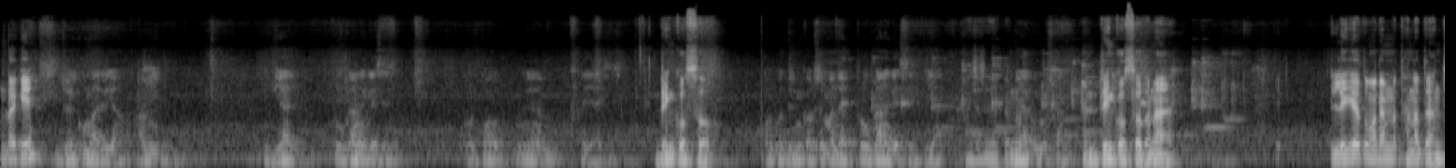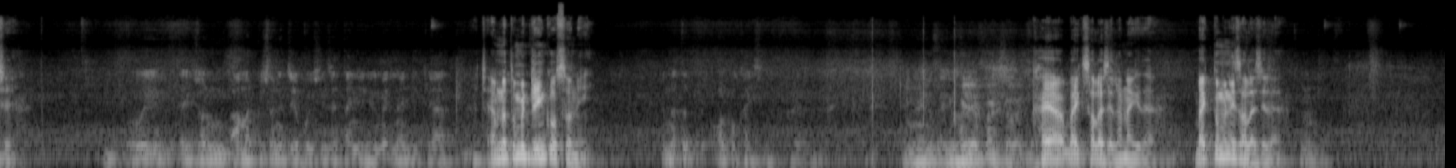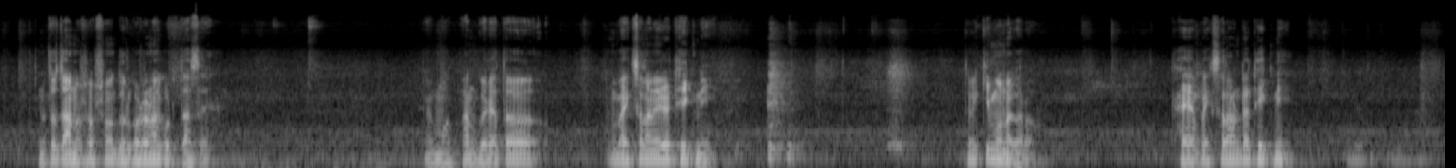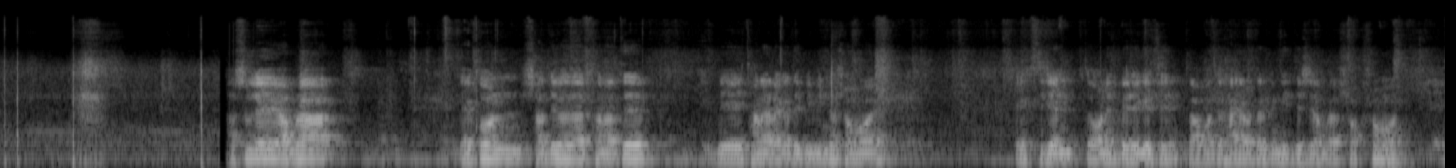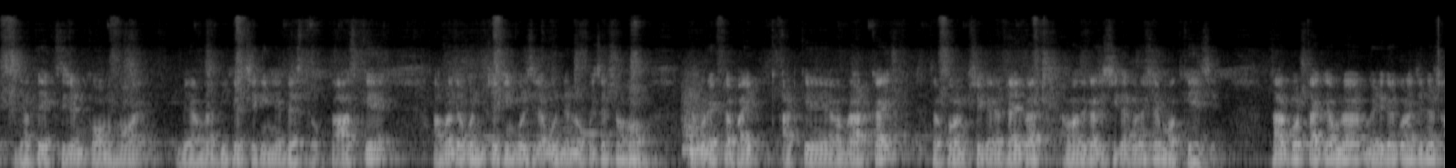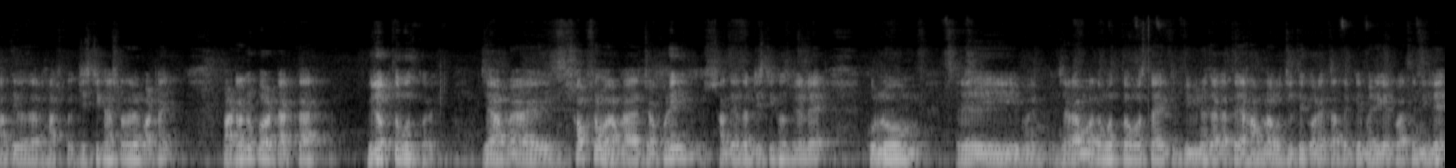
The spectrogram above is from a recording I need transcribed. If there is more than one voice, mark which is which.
Speaker 1: নামটা কি?
Speaker 2: জয় কুমার রিয়া আমি বিয়ার প্রোগ্রামে গেছি। অল্প খাই আসি।
Speaker 1: ড্রিঙ্ক করছ?
Speaker 2: অল্প দিন করছি মানে প্রোগ্রামে গেছি বিয়ার।
Speaker 1: আচ্ছা আচ্ছা কোনো?
Speaker 2: বিয়ার অনুষ্ঠানে।
Speaker 1: ড্রিঙ্ক করছ তো না? লেগে তোমার এমনি থানাতে আনছে?
Speaker 2: ওই একজন আমার পিছনে যে বসে যে তাই হেলমেট নাই দিকে আর
Speaker 1: আচ্ছা এমনি তুমি ড্রিঙ্ক করছ নি?
Speaker 2: এমনি তো অল্প খাইছি।
Speaker 1: খায়া বাইক চালাইছিলে? নাকি দা বাইক তুমি নি চালাইছিলে? তো জানো, সবসময় দুর্ঘটনা ঘটতেছে। মদ পান করে তো বাইক চালানো এটা ঠিক নেই। তুমি কি মনে করো? খায়া বাইক চালানোটা ঠিক নেই?
Speaker 3: আসলে আমরা এখন শান্তিবাজার থানাতে, এই থানা এলাকাতে বিভিন্ন সময় অ্যাক্সিডেন্ট তো অনেক বেড়ে গেছে। তো আমাদের হায়ার অথরিটির নির্দেশে আমরা সব সময় যাতে অ্যাক্সিডেন্ট কম হয় আমরা বিকেল চেকিংয়ে ব্যস্ত। তো আজকে আমরা যখন চেকিং করেছিলাম, অন্যান্য অফিসার সহ, তখন একটা বাইক আটকে, আমরা আটকাই। তখন সেখানে ড্রাইভার আমাদের কাছে স্বীকার করে সে মদ খেয়েছে। তারপর তাকে আমরা মেডিকেল করার জন্য শান্তিবাজার হাসপাতাল ডিস্ট্রিক্ট হাসপাতালে পাঠাই। পাঠানোর পর ডাক্তার বিরক্ত বোধ করে যে আমরা সবসময় আমরা যখনই শান্তিবাজার ডিস্ট্রিক্ট হসপিটালে কোনো, এই, যারা মদমত্ত অবস্থায় বিভিন্ন জায়গাতে হামলা উজ্জুতি করে, তাদেরকে মেডিকেল করাতে নিলে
